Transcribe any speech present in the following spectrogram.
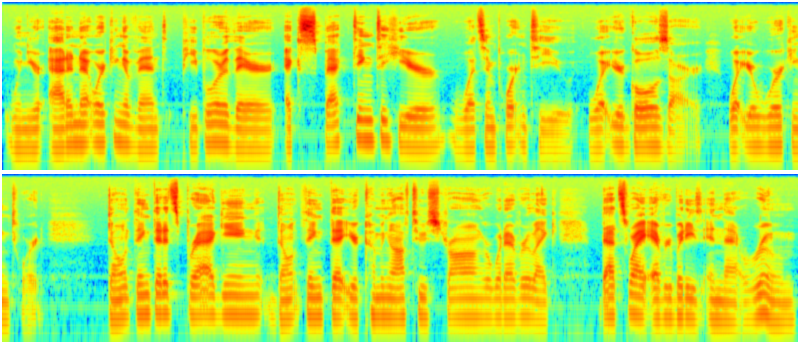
when you're at a networking event, people are there expecting to hear what's important to you, what your goals are, what you're working toward. Don't think that it's bragging. Don't think that you're coming off too strong or whatever. Like, that's why everybody's in that room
